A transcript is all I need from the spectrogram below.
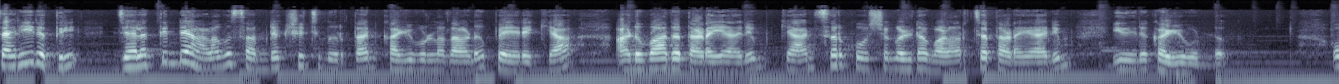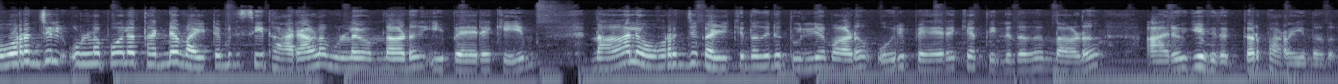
ശരീരത്തിൽ ജലത്തിന്റെ അളവ് സംരക്ഷിച്ചു നിർത്താൻ കഴിവുള്ളതാണ് പേരയ്ക്ക. അണുബാധ തടയാനും ക്യാൻസർ കോശങ്ങളുടെ വളർച്ച തടയാനും ഇതിന് കഴിവുണ്ട്. ഓറഞ്ചിൽ ഉള്ള പോലെ തന്നെ വൈറ്റമിൻ സി ധാരാളമുള്ള ഒന്നാണ് ഈ പേരക്കയും നാല് ഓറഞ്ച് കഴിക്കുന്നതിന് തുല്യമാണ് ഒരു പേരക്ക തിന്നുന്നതെന്നാണ് ആരോഗ്യ വിദഗ്ധർ പറയുന്നത്.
